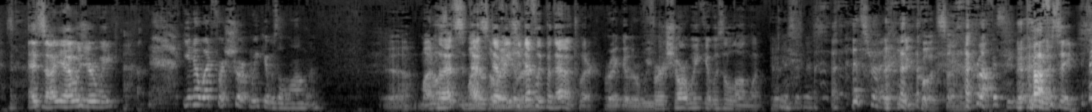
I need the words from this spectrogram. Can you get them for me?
And Sonia, how was your week? You know what? For a short week, it was a long one. Yeah, mine Well, that's mine that's was a definitely, you should definitely put that on Twitter. regular week. For a short week, it was a long one. Yes, it was. That's right. in quotes. I know. Prophecy. Prophecy.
